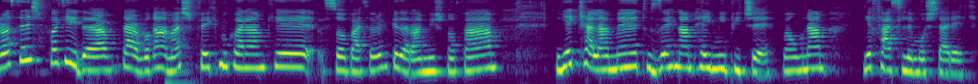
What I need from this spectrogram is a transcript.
راستش فاتی دارم در واقع همش فکر می‌کنم که صحبت رو که دارم میشنفم یک کلمه تو ذهنم هی میپیچه و اونم یه فصل مشترک.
